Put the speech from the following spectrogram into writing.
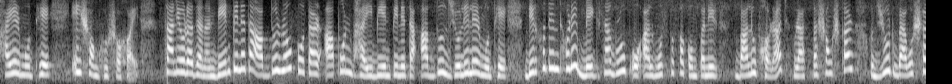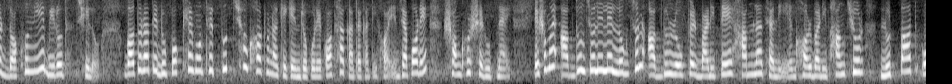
ভাইয়ের মধ্যে এই সংঘর্ষ হয়। স্থানীয়রা জানান, বিএনপি নেতা আব্দুর রৌফ ও তার আপন ভাই বিএনপি নেতা আব্দুল জলিলের মধ্যে দীর্ঘদিন ধরে মেঘনা গ্রুপ ও আল মোস্তফা কোম্পানির বালু ভরাট, রাস্তা সংস্কার জুট ব্যবসার দখল নিয়ে বিরোধ ছিল। গতরাতে দুপক্ষের মধ্যে তুচ্ছ ঘটনাকে কেন্দ্র করে কথা কাটাকাটি হয়, যা পরে সংঘর্ষে রূপ নেয়। এ সময় আব্দুল জলিলের লোকজন আব্দুর রৌফের বাড়িতে হামলা চালিয়ে ঘরবাড়ি ভাঙচুর, লুটপাট ও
